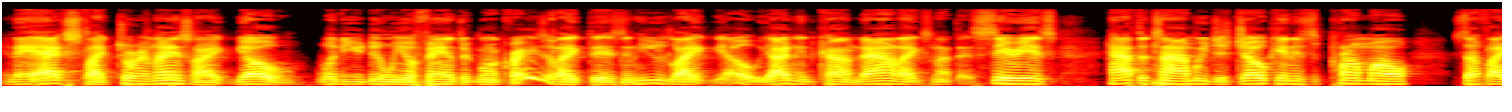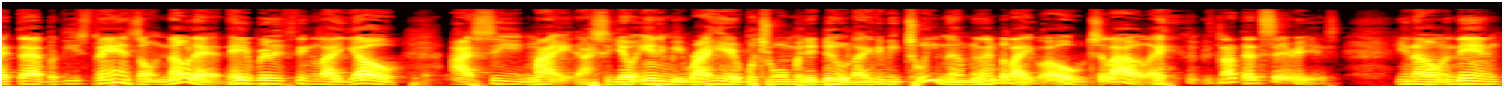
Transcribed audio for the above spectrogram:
And they asked like Tory Lanez, like, "Yo, what do you do when your fans are going crazy like this?" And he was like, "Yo, y'all need to calm down. Like, it's not that serious. Half the time we just joking. It's a promo." Stuff like that, but these fans don't know that. They really think like, "Yo, I see my, I see your enemy right here. What you want me to do?" Like they be tweeting them, and they be like, "Oh, chill out. Like it's not that serious, you know." And then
